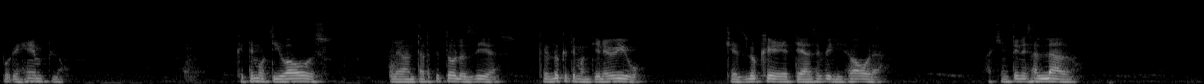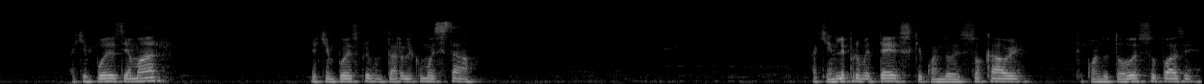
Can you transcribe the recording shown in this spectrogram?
por ejemplo? ¿Qué te motiva a vos a levantarte todos los días? ¿Qué es lo que te mantiene vivo? ¿Qué es lo que te hace feliz ahora? ¿A quién tenés al lado? ¿A quién puedes llamar? ¿Y a quién puedes preguntarle cómo está? ¿A quién le prometes que cuando esto acabe, que cuando todo esto pase,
